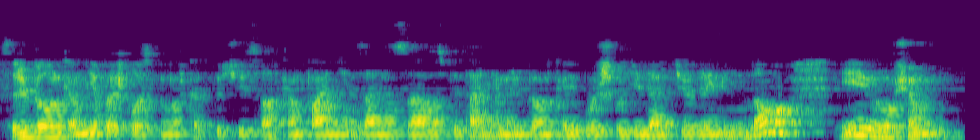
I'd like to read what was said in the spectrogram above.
с ребенком, мне пришлось немножко отключиться от компании, заняться воспитанием ребенка и больше уделять времени дома. И, в общем,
